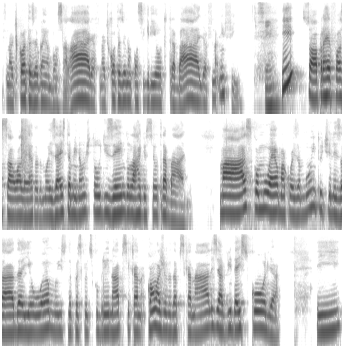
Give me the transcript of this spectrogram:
afinal de contas eu ganho um bom salário, afinal de contas eu não conseguiria outro trabalho, afinal, enfim. Sim. E só para reforçar o alerta do Moisés, também não estou dizendo largue o seu trabalho. Mas, como é uma coisa muito utilizada, e eu amo isso depois que eu descobri na psican... com a ajuda da psicanálise, a vida é escolha. E,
